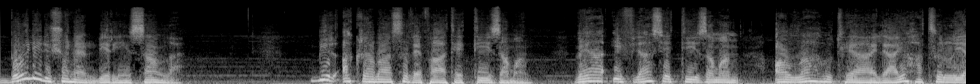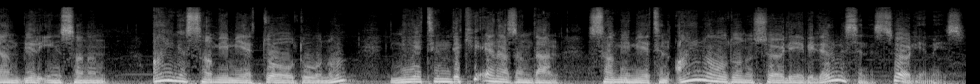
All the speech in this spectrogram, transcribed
Böyle düşünen bir insanla bir akrabası vefat ettiği zaman veya iflas ettiği zaman Allahu Teala'yı hatırlayan bir insanın aynı samimiyette olduğunu, niyetindeki en azından samimiyetin aynı olduğunu söyleyebilir misiniz? Söyleyemeyiz.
